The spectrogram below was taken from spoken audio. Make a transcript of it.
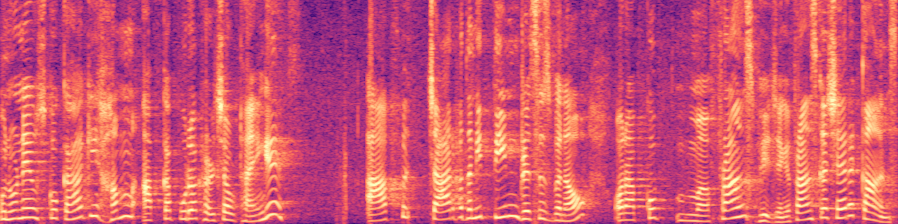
उन्होंने उसको कहा कि हम आपका पूरा खर्चा उठाएँगे, आप चार, पता नहीं, तीन ड्रेसेस बनाओ और आपको फ्रांस भेजेंगे। फ्रांस का शहर है कांस।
